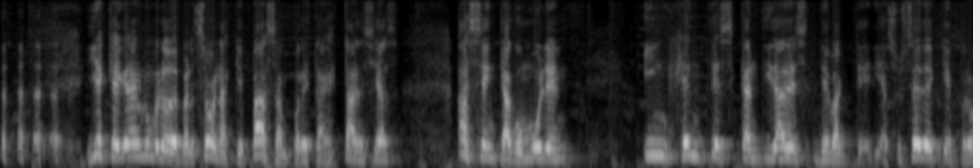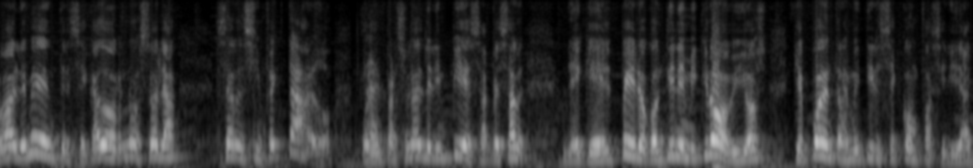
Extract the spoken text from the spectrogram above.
Y es que el gran número de personas que pasan por estas estancias hacen que acumulen ingentes cantidades de bacterias. Sucede que probablemente el secador no suele ser desinfectado por el personal de limpieza, a pesar de que el pelo contiene microbios que pueden transmitirse con facilidad.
